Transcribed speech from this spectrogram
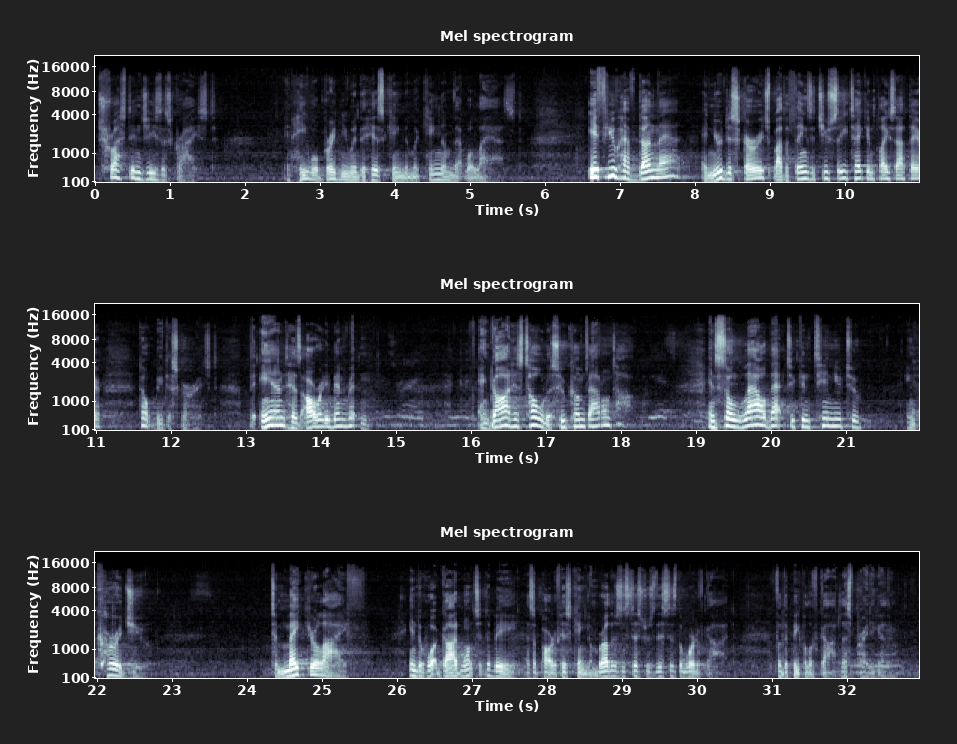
trust in Jesus Christ, and He will bring you into His kingdom, a kingdom that will last. If you have done that, and you're discouraged by the things that you see taking place out there, don't be discouraged. The end has already been written. And God has told us who comes out on top. And so allow that to continue to encourage you to make your life into what God wants it to be as a part of His kingdom. Brothers and sisters, this is the Word of God for the people of God. Let's pray together.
